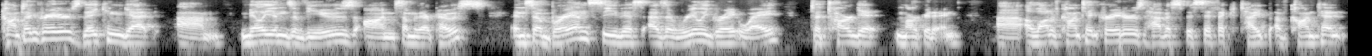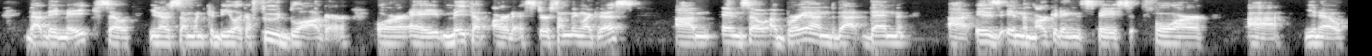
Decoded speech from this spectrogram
content creators they can get um, millions of views on some of their posts. And so brands see this as a really great way to target marketing. Uh, a lot of content creators have a specific type of content that they make. So, you know, someone could be like a food blogger or a makeup artist or something like this. Um, and so a brand that then uh, is in the marketing space for, uh, you know,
